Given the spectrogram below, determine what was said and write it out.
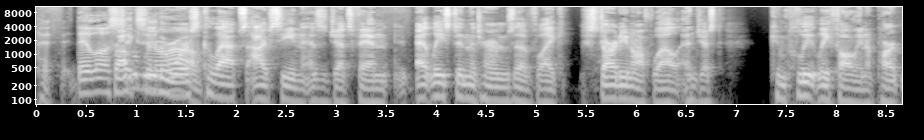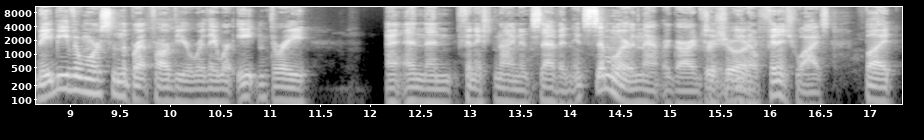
path- they lost six Probably the row. worst collapse I've seen as a Jets fan, at least in the terms of like starting off well and just completely falling apart. Maybe even worse than the Brett Favre year where they were eight and three and, and then finished nine and seven. It's similar in that regard, For to, sure. you know, finish wise. But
